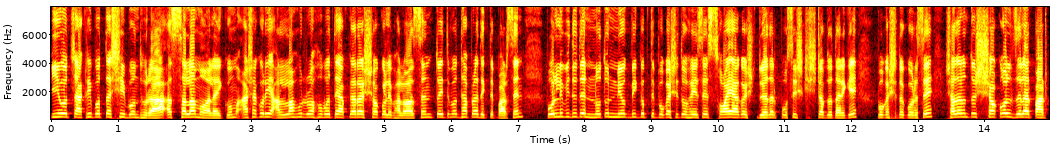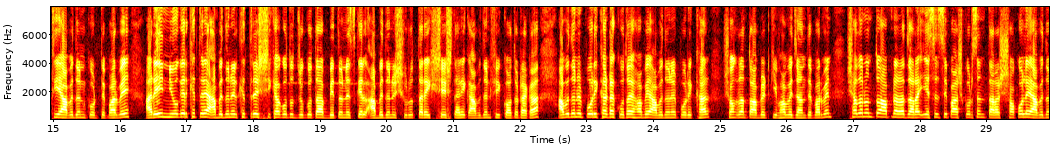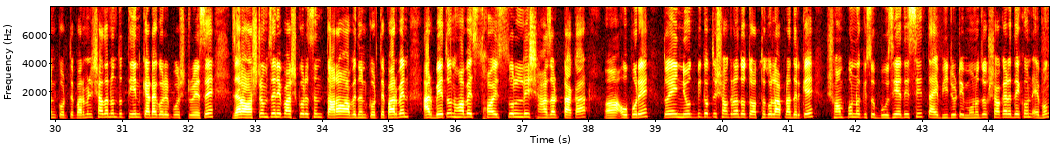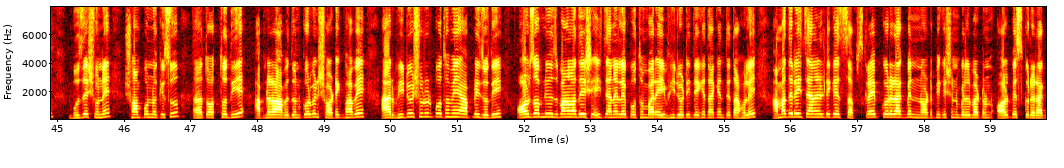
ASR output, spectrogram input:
প্রিয় চাকরি প্রত্যাশী বন্ধুরা, আসসালামু আলাইকুম। আশা করি আল্লাহর রহমতে আপনারা সকলে ভালো আছেন। তো ইতিমধ্যে আপনারা দেখতে পারছেন, পল্লী বিদ্যুতের নতুন নিয়োগ বিজ্ঞপ্তি প্রকাশিত হয়েছে ছয় আগস্ট দুই হাজার পঁচিশ খ্রিস্টাব্দ তারিখে প্রকাশিত করেছে। সাধারণত সকল জেলার প্রার্থী আবেদন করতে পারবে। আর এই নিয়োগের ক্ষেত্রে, আবেদনের ক্ষেত্রে শিক্ষাগত যোগ্যতা, বেতন স্কেল আবেদনের শুরুর তারিখ, শেষ তারিখ, আবেদন ফি কত টাকা, আবেদনের পরীক্ষাটা কোথায় হবে, আবেদনের পরীক্ষার সংক্রান্ত আপডেট কীভাবে জানতে পারবেন। সাধারণত আপনারা যারা এসএসসি পাস করছেন, তারা সকলে আবেদন করতে পারবেন। সাধারণত তিন ক্যাটাগরির পোস্ট রয়েছে। যারা অষ্টম শ্রেণি পাস করেছেন, তারাও আবেদন করতে পারবেন। আর বেতন হবে ছয়চল্লিশ হাজার টাকা উপরে। তো এই নিয়োগ বিজ্ঞপ্তি সংক্রান্ত তথ্যগুলো আপনাদেরকে সম্পূর্ণ কিছু বুঝিয়ে দিচ্ছি। তাই ভিডিওটি মনোযোগ সহকারে দেখুন এবং বুঝে শুনে সম্পূর্ণ কিছু তথ্য দিয়ে আপনারা আবেদন করবেন সঠিকভাবে। আর ভিডিও শুরুর প্রথমে আপনি যদি অলস অব নিউজ বাংলাদেশ এই চ্যানেলে প্রথমবার এই ভিডিওটি দেখে থাকেন তাহলে আমাদের এই চ্যানেলটিকে সাবস্ক্রাইব করে রাখবেন, notification bell button all press করে রাখবেন।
